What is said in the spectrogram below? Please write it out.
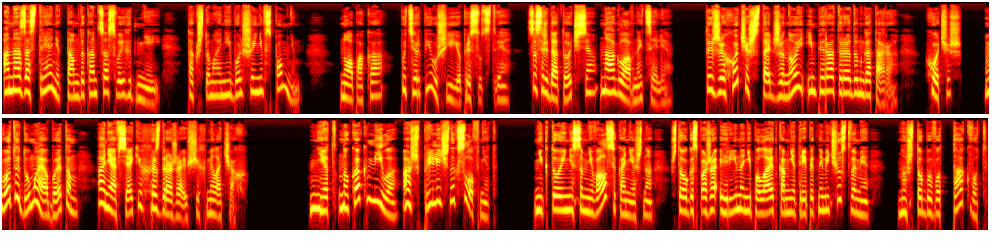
Она застрянет там до конца своих дней, так что мы о ней больше и не вспомним. Ну а пока потерпи уж ее присутствие. Сосредоточься на главной цели. Ты же хочешь стать женой императора Данготара? Хочешь. Вот и думай об этом, а не о всяких раздражающих мелочах. Нет, ну как мило, аж приличных слов нет. Никто и не сомневался, конечно, что госпожа Ирина не пылает ко мне трепетными чувствами, но чтобы вот так вот...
